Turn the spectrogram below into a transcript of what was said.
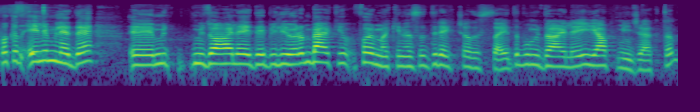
Bakın elimle de e, mü- müdahale edebiliyorum. Belki fön makinesi direkt çalışsaydı bu müdahaleyi yapmayacaktım.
